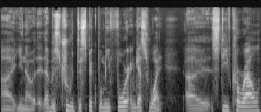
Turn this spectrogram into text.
Uh, you know, that was true with Despicable Me 4, and guess what? Uh, Steve Carell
